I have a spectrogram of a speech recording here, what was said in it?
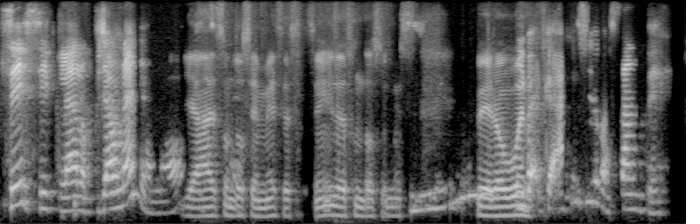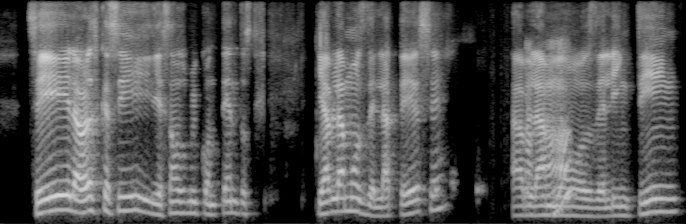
Sí, sí, claro. Pues ya un año, ¿no? Ya son 12 meses, sí, ya son 12 meses. Pero bueno. Ha crecido bastante. Sí, la verdad es que sí, y estamos muy contentos. Ya hablamos del ATS, hablamos de LinkedIn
